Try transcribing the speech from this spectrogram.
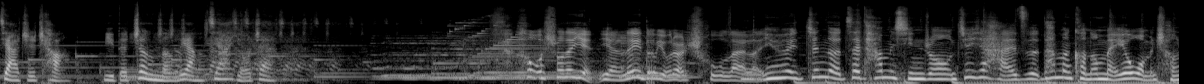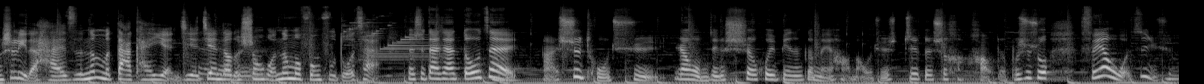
价值场，你的正能量加油站。我说的眼眼泪都有点出来了，因为真的在他们心中，这些孩子他们可能没有我们城市里的孩子那么大开眼界，见到的生活那么丰富多彩。但是大家都在啊试图去让我们这个社会变得更美好嘛，我觉得这个是很好的，不是说非要我自己去弄。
